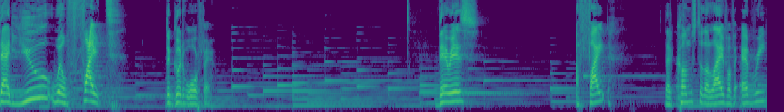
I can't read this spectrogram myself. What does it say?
that you will fight the good warfare. There is a fight that comes to the life of every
